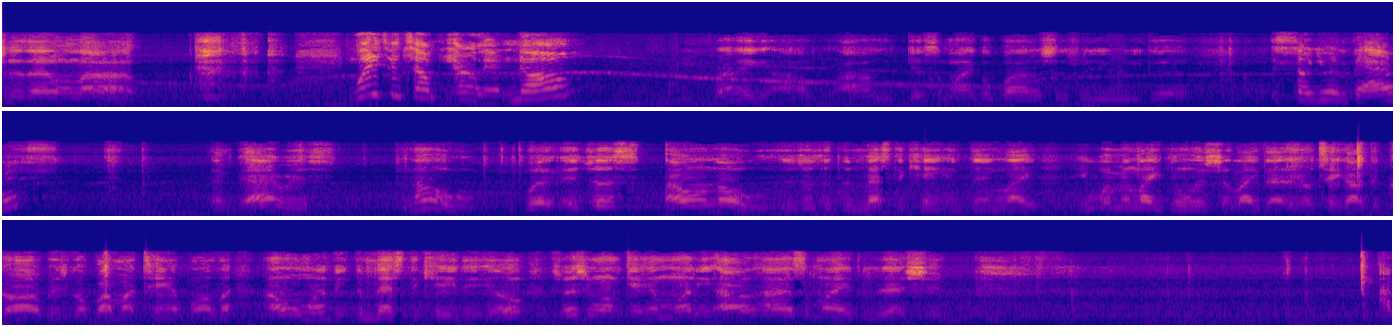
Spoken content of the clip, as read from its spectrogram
that on live. what did you tell me earlier? No? Right. I'll, I'll get some Michael go buy shit for you. We good. So you embarrassed? Embarrassed? No. But it just, I don't know. It's just a domesticating thing. Like, you women like doing shit like that. Yo, take out the garbage, go buy my tampons. Like, I don't want to be domesticated, yo. Especially when I'm getting money. I'll hire somebody to do that shit.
